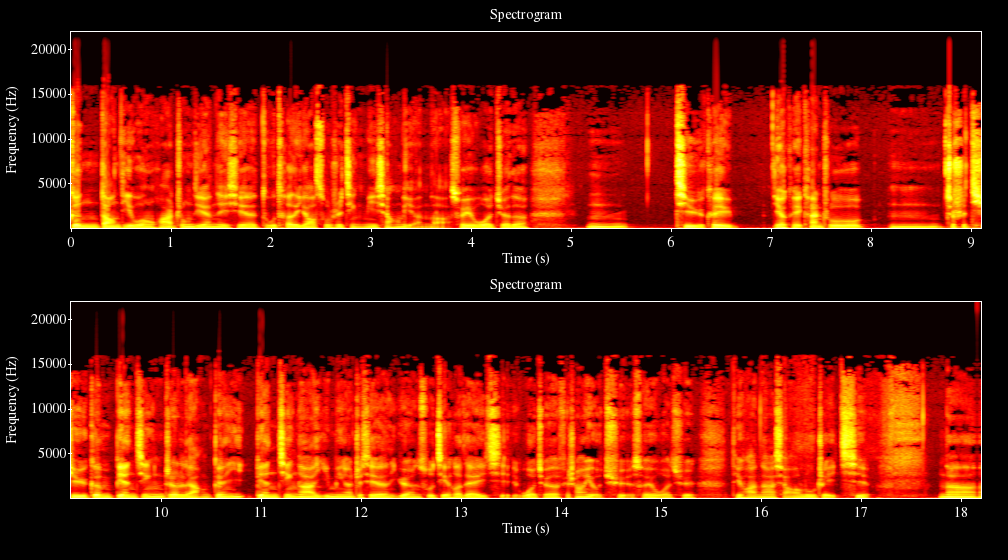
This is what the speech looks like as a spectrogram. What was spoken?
跟当地文化中间那些独特的要素是紧密相连的，所以我觉得，嗯，体育可以也可以看出。嗯，就是体育跟边境这两跟边境啊、移民啊这些元素结合在一起，我觉得非常有趣，所以我去蒂华纳想要录这一期。那，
